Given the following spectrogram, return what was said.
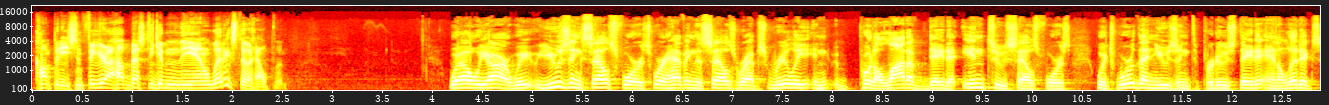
companies and figure out how best to give them the analytics to help them. Well, we are. We using Salesforce. We're having the sales reps really in, put a lot of data into Salesforce, which we're then using to produce data analytics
